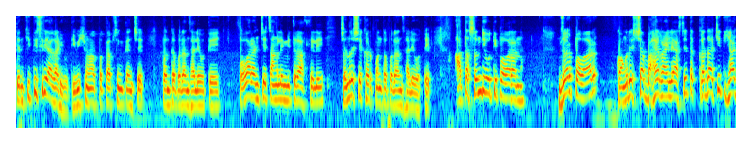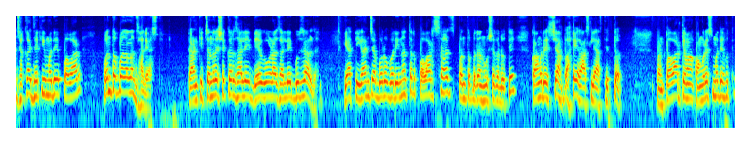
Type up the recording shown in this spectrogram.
त्यांची तिसरी आघाडी होती. विश्वनाथ प्रतापसिंग त्यांचे पंतप्रधान झाले होते. पवारांचे चांगले मित्र असलेले चंद्रशेखर पंतप्रधान झाले होते. आता संधी होती पवारांना. जर पवार काँग्रेसच्या बाहेर राहिले असते तर कदाचित ह्या झकाझकीमध्ये पवार पंतप्रधानच झाले असते. कारण की चंद्रशेखर झाले देवगौडा झाले गुजराल झाले. या तिघांच्या बरोबरीनं तर पवार सहज पंतप्रधान होऊ शकत होते. काँग्रेसच्या बाहेर असले असते तर. पण पवार तेव्हा काँग्रेसमध्ये होते.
